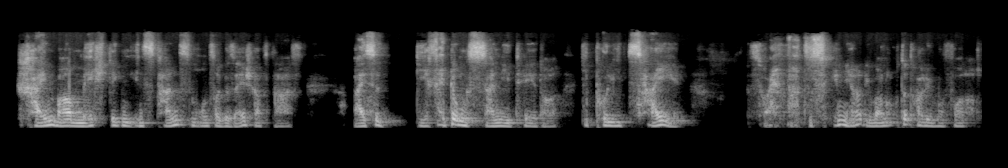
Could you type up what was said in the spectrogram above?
scheinbar mächtigen Instanzen unserer Gesellschaft da ist. Weißt du, die Rettungssanitäter, die Polizei, so einfach zu sehen, ja, die waren auch total überfordert.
